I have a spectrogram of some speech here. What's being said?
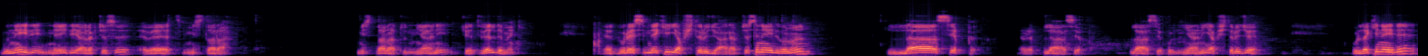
Bu neydi? Neydi Arapçası? Evet, mistara. Mistaratun yani cetvel demek. Evet bu resimdeki yapıştırıcı. Arapçası neydi bunun? Lasik. Evet lasik. Lasikun yani yapıştırıcı. Buradaki neydi?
